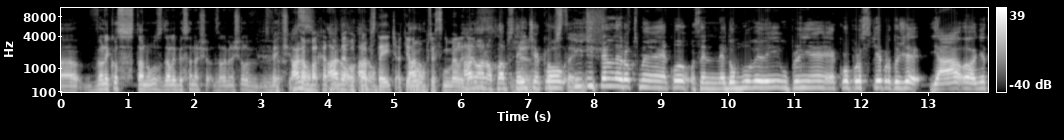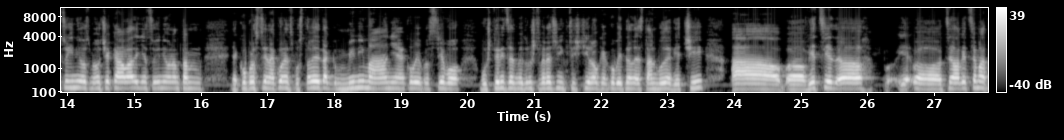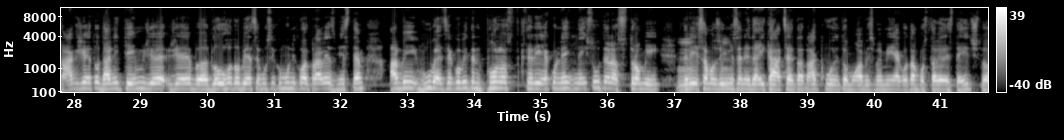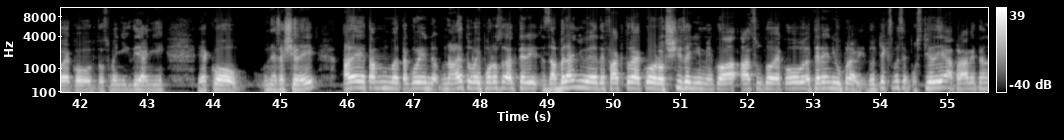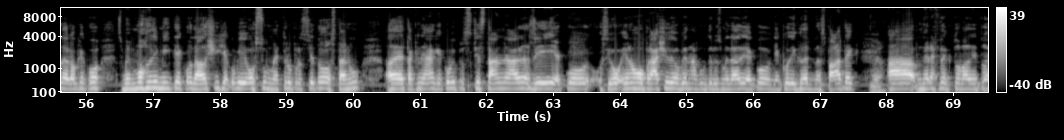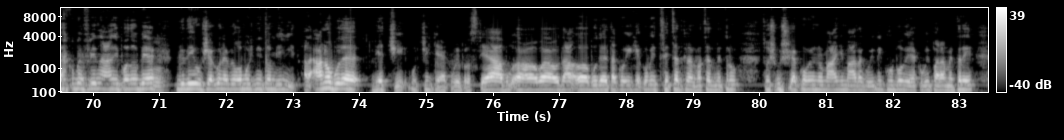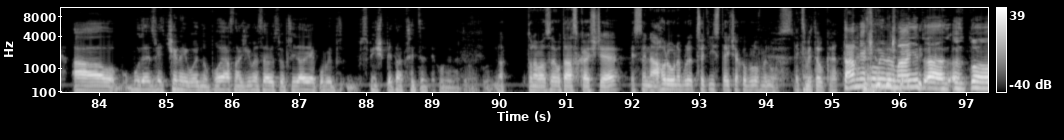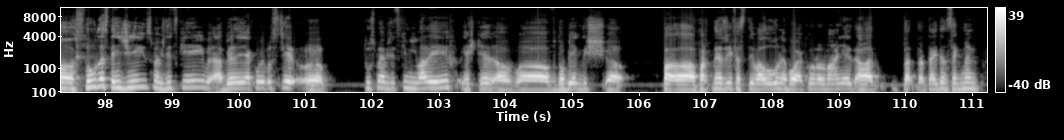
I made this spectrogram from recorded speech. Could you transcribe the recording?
velikost stanu, zdali by se nešel, zdali by nešel zvětšit. Ano, tam bacha, tam ano, jde o club ano, stage, ať jenom ano, upřesníme lidem. Ano, ano, club stage, jako club stage. I, i, tenhle rok jsme jako se nedomluvili úplně, jako prostě, protože já uh, něco jiného jsme očekávali, něco jiného nám tam jako prostě nakonec postavili, tak minimálně jako by prostě o, o 40 metrů čtverečních příští rok jako by tenhle stan bude větší a uh, věc je uh, je, uh, celá věc se má tak, že je to daný tím, že, že dlouhodobě se musí komunikovat právě s městem, aby vůbec jakoby ten porost, který jako ne, nejsou teda stromy, který mm. samozřejmě mm. se nedají kácet a tak kvůli tomu, aby jsme my jako tam postavili stage, to jako to jsme nikdy ani jako neřešili, ale je tam takový náletový porost, který zabraňuje de facto jako rozšířením jako a, a, jsou to jako terénní úpravy. Do těch jsme se pustili a právě tenhle rok jako jsme mohli mít jako dalších jakoby 8 metrů prostě toho stanu, ale tak nějak jakoby prostě stanáři jako si ho jenom oprášili objednávku, kterou jsme dali jako několik let na zpátek yeah. a nereflektovali to jakoby v finální podobě, mm. kdy už jako nebylo možné to měnit. Ale ano, bude větší určitě jakoby prostě prostě a, a, a bude takových jakoby 30 x 20 metrů, což už jakoby normálně má takový ty klubové jakoby parametry a bude zvětšený o jedno pole a snažíme se, aby jsme přidali jakoby spíš 35 jakoby metrů. Jakoby. Na to navazuje otázka ještě, jestli náhodou nebude třetí stage, jako bylo v minulosti. Teď jsme to ukradli. Tam jakoby normálně, to, to, s touhle stage jsme vždycky byli jakoby prostě tu jsme vždycky mývali ještě eh, v době, když eh, eh, partneři festivalu nebo jako normálně tady ten segment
